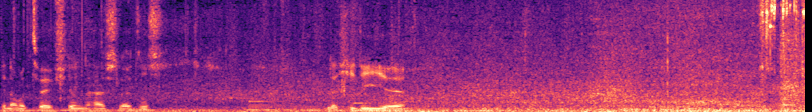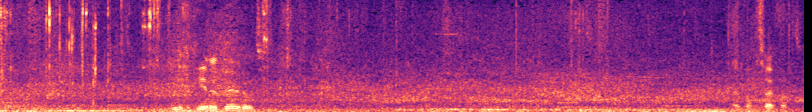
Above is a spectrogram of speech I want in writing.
je nou met twee verschillende huissleutels? Dat je die. eh, in de verkeerde deur doet. Even wacht, even wacht.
